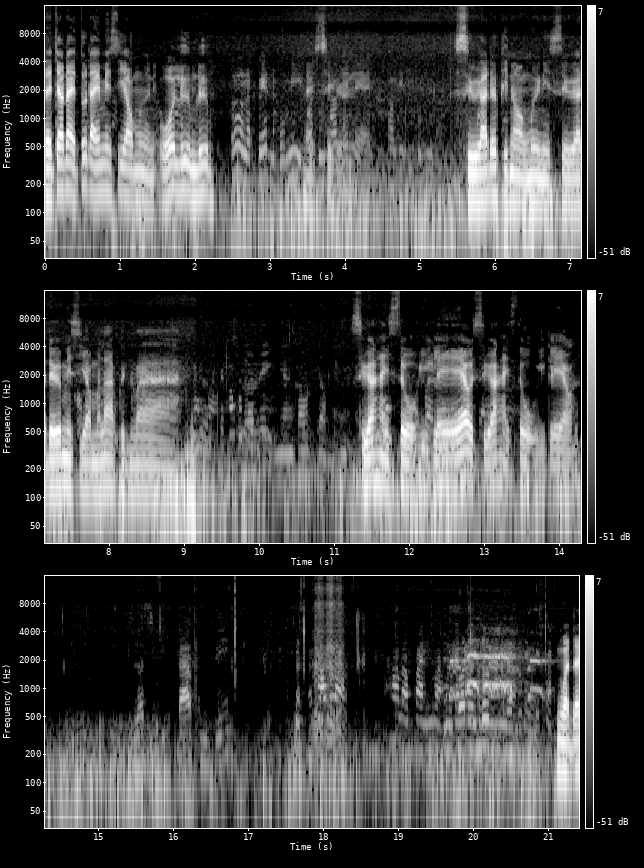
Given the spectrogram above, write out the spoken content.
เราแต่เจ้าได้ตัวใดเมเซียวมือนี่โอ้ยลืมลืมเออแล้วเป็ดน่ะบ่มีได้เขาเสืชุอมเขาได้แหละเขาเย็นบ่มีเสือเด้อพี่น้องมือนี่เสือเด้อเมเซียวมาลาเพิ่นว่าแต่เขาก็เลขยังเขาจะบ่ฮู้เสือไฮโซอีกแล้ว เสือไฮโซอีกแล้วเสือสิกินตาปุ่นสิเฮาเราเฮาเราฟันว่าบ่ได้ลุ้นนะงวดได้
